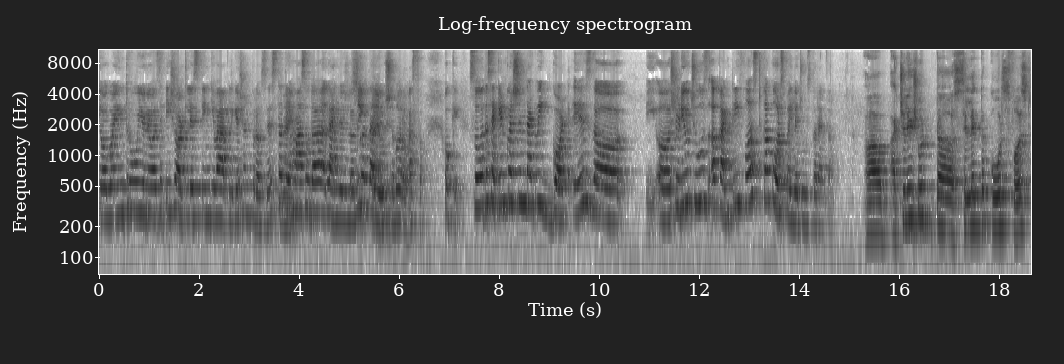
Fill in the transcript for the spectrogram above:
your going through university shortlisting किंवा ऍप्लिकेशन प्रोसेस तर तेव्हा सुद्धा लँग्वेज लर्न करता येऊ शकतो असं. Okay so the second question that we got is should you choose a country first का कोर्स पहिले चूज करायचा? Actually should select the course first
